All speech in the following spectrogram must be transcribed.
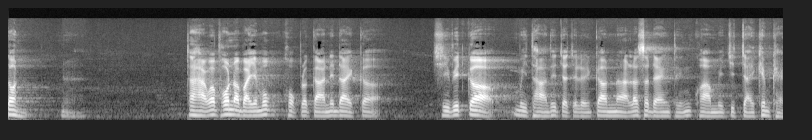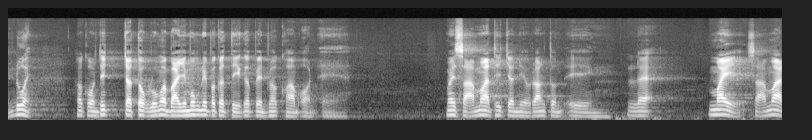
ต้น ถ้าหากว่าพ้นอบายมุขหกประการนี้ได้ก็ชีวิตก็มีทางที่จะเจริญก้าวหน้า และแสดงถึงความมีจิตใจเข้มแข็งด้วย พราะคนที่จะตกหลุมอบายมุกในปกติก็เป็นเพราะความอ่อนแอ ไม่สามารถที่จะเหนี่ยวรั้งตนเอง และไม่สามารถ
